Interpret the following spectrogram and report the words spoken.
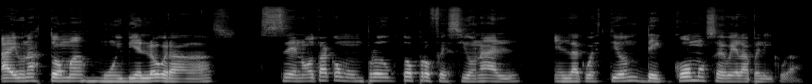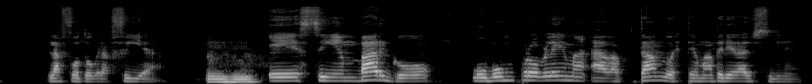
Hay unas tomas muy bien logradas. Se nota como un producto profesional en la cuestión de cómo se ve la película. La fotografía. Eh, sin embargo, hubo un problema adaptando este material al cine.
